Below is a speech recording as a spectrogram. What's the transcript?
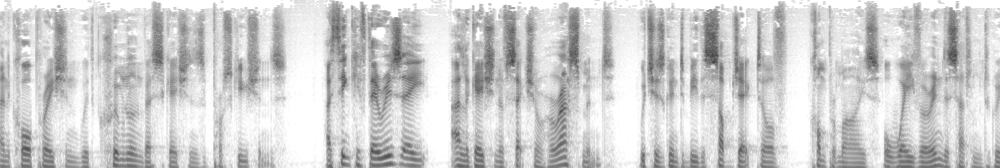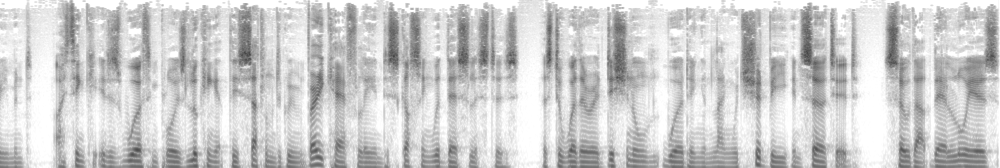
and cooperation with criminal investigations and prosecutions. I think if there is a allegation of sexual harassment, which is going to be the subject of compromise or waiver in the settlement agreement, I think it is worth employers looking at this settlement agreement very carefully and discussing with their solicitors as to whether additional wording and language should be inserted so that their lawyers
